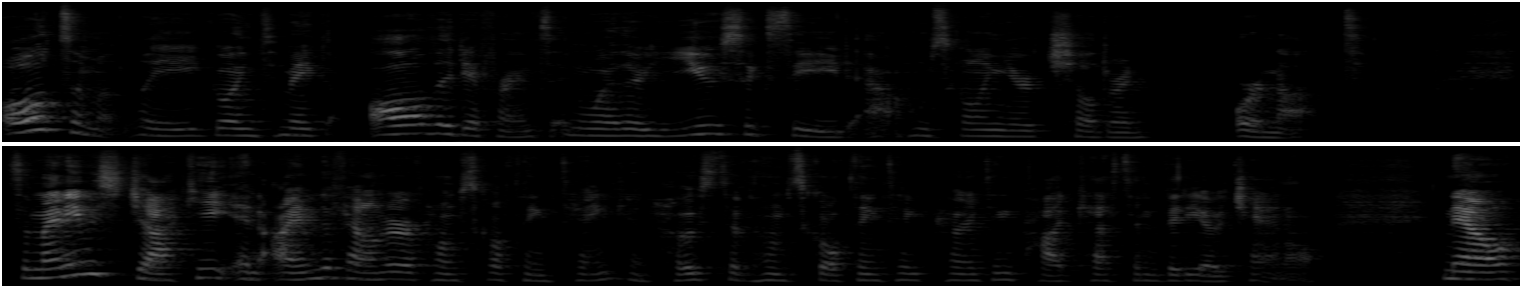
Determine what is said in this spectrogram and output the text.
ultimately going to make all the difference in whether you succeed at homeschooling your children or not. So, my name is Jackie, and I'm the founder of Homeschool Think Tank and host of Homeschool Think Tank Parenting Podcast and Video Channel. Now,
